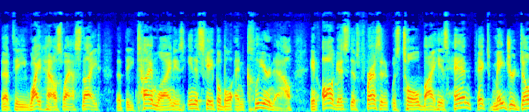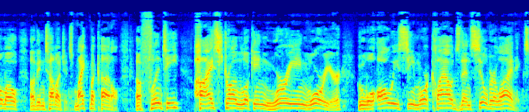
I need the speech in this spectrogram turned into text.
that the White House last night that the timeline is inescapable and clear now. In August, the president was told by his hand-picked major domo of intelligence, Mike McConnell, a flinty, high-strung looking, worrying warrior who will always see more clouds than silver linings,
